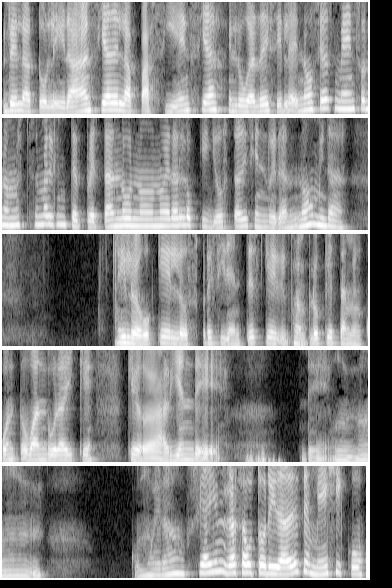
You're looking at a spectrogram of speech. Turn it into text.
de la tolerancia, de la paciencia, en lugar de decirle, no seas menso, no me estés malinterpretando, no, no era lo que yo estaba diciendo, era, no, mira. Y luego que los presidentes, que por ejemplo, que también contó Bandura y que, que alguien de, de un, ¿cómo era? Si hay las autoridades de México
